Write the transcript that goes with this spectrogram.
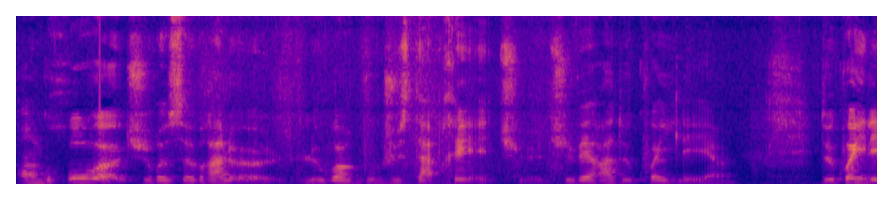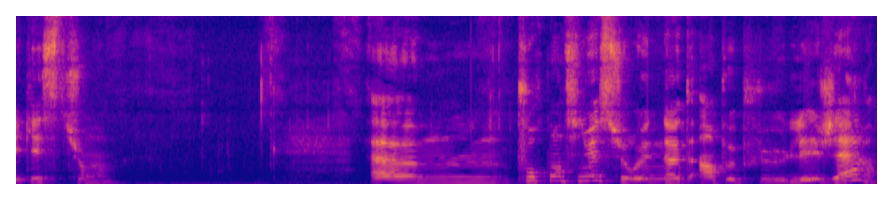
en gros, tu recevras le, le, workbook juste après et tu, tu verras de quoi il est, de quoi il est question. Euh, pour continuer sur une note un peu plus légère,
